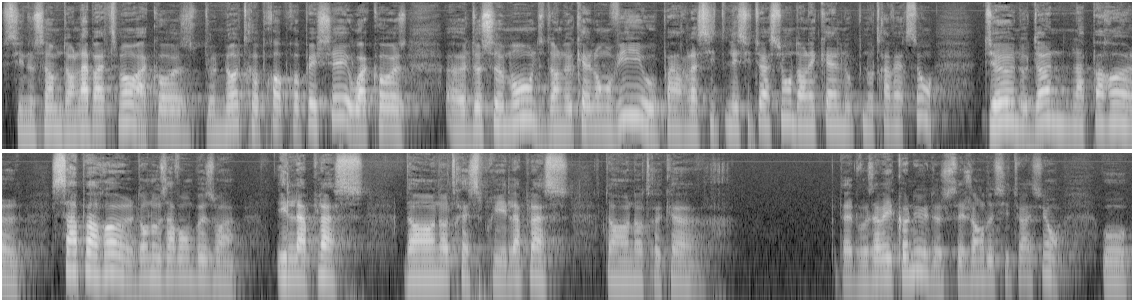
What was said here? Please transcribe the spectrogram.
si nous sommes dans l'abattement à cause de notre propre péché ou à cause euh, de ce monde dans lequel on vit ou par les situations dans lesquelles nous, nous traversons, Dieu nous donne la parole, sa parole dont nous avons besoin. Il la place dans notre esprit, il la place dans notre cœur. Peut-être vous avez connu de ces genres de situations où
